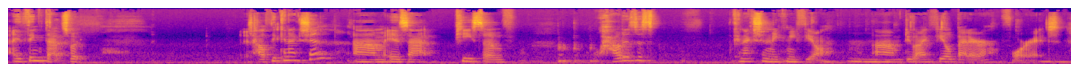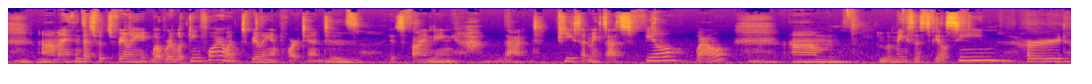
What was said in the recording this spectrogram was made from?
i think that's what healthy connection um, is that piece of how does this connection make me feel mm-hmm. um, do i feel better for it mm-hmm. Um, i think that's what's really what we're looking for and what's really important mm-hmm. is is finding that piece that makes us feel well, um, what makes us feel seen, heard,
